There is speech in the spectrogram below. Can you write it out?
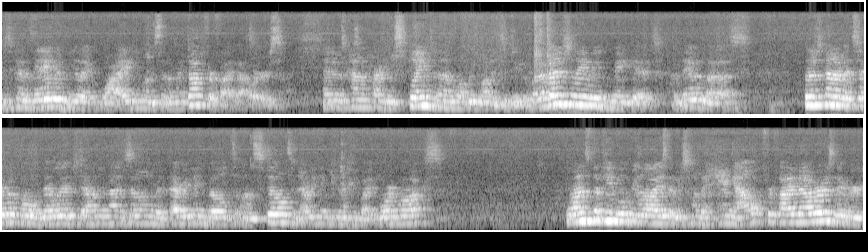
is because they would be like, why do you want to sit on my dock for five hours? And it was kind of hard to explain to them what we wanted to do. But eventually we'd make it, and they would let us. There's kind of a typical village down in that zone with everything built on stilts and everything connected by boardwalks. Once the people realized that we just wanted to hang out for five hours, they were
